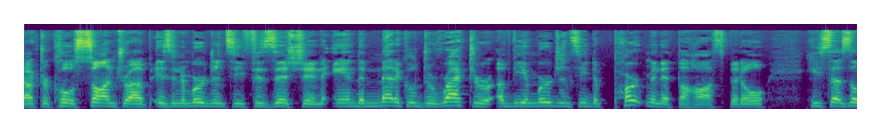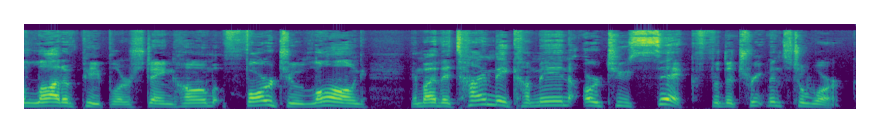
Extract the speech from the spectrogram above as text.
Dr. Cole Sondrup is an emergency physician and the medical director of the emergency department at the hospital. He says a lot of people are staying home far too long, and by the time they come in, are too sick for the treatments to work.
